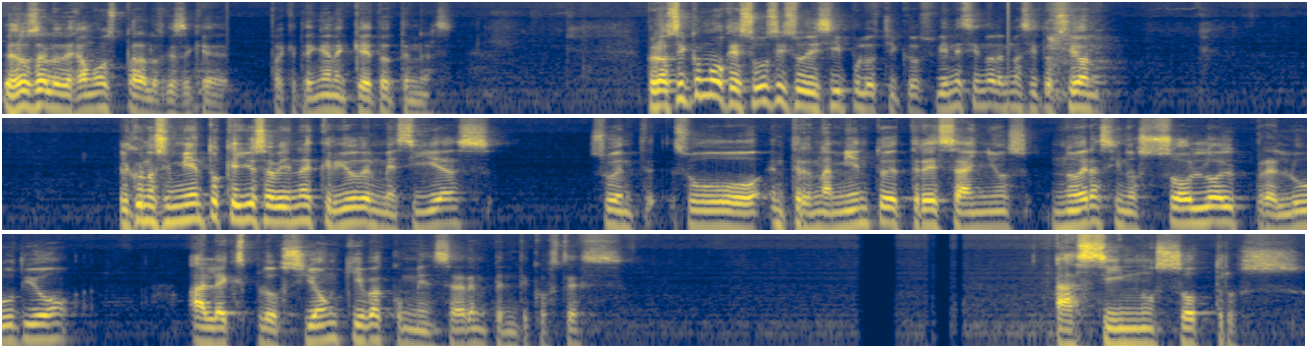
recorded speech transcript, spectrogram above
Eso se lo dejamos para los que se queden, para que tengan en qué. Pero así como Jesús y sus discípulos, chicos, viene siendo la misma situación. El conocimiento que ellos habían adquirido del Mesías, su, su entrenamiento de tres años, no era sino solo el preludio a la explosión que iba a comenzar en Pentecostés. Así nosotros.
